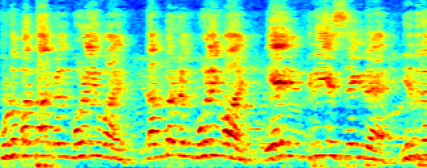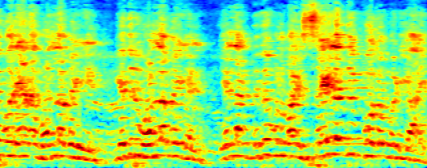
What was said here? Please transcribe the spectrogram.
குடும்பத்தார்கள் மூலியமாய் நண்பர்கள் மூலியமாய் ஏன் கிரியை செய்கிற எதிர்மறையான வல்லமைகள் எதிர் வல்லமைகள் எல்லாம் நிறுவனமாய் செயலந்து போகும்படியாய்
